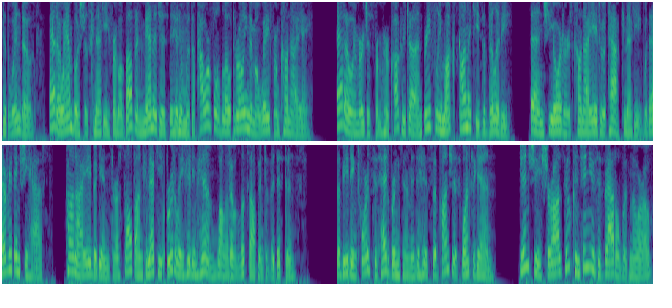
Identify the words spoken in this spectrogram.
to the windows. Eto ambushes Kaneki from above and manages to hit him with a powerful blow throwing him away from Kanae. Eto emerges from her Kakuja and briefly mocks Kaneki's ability. Then she orders Kanae to attack Kaneki with everything she has. Kanae begins her assault on Kaneki brutally hitting him while Eto looks off into the distance. The beating towards his head brings him into his subconscious once again. Ginshi Shirazu continues his battle with Noro,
